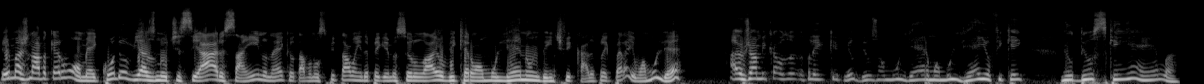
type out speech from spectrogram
Eu imaginava que era um homem. Aí quando eu vi as noticiários saindo, né, que eu tava no hospital, ainda peguei meu celular, eu vi que era uma mulher não identificada. Eu falei, peraí, uma mulher? Aí eu já me causou, eu falei, meu Deus, uma mulher, uma mulher. E eu fiquei, meu Deus, quem é ela?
